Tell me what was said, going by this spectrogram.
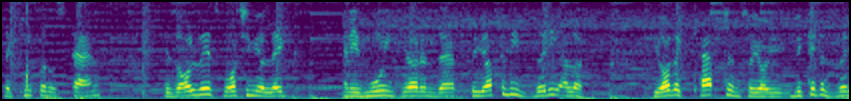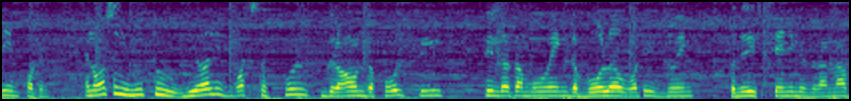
the keeper who stands is always watching your leg and he's moving here and there. So you have to be very alert. You're the captain, so your wicket is very important. And also you need to really watch the full ground, the whole field. Fielders are moving, the bowler, what he's doing, whether he's changing his run up,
